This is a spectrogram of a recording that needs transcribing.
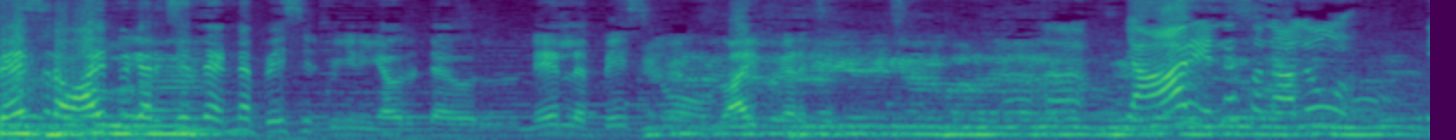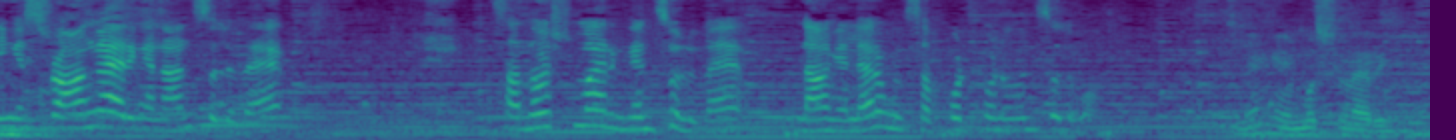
பேசுற வாய்ப்பு கிடைச்சிருந்தா என்ன பேசிருப்பீங்க நீங்க? அவர்கிட்ட ஒரு நேர்ல பேசணும் வாய்ப்பு கிடைச்சிருக்கு யார் என்ன சொன்னாலும் நீங்க ஸ்ட்ராங்கா இருங்க நான் சொல்லுவேன். சந்தோஷமா இருங்கன்னு சொல்லுவேன். நாங்க எல்லாரும் உங்களுக்கு சப்போர்ட் பண்ணுவோம்னு சொல்லுவோம். ஏங்க எமோஷனலா இருக்கீங்க?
